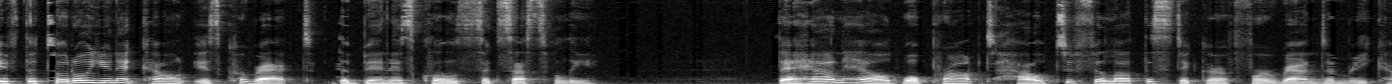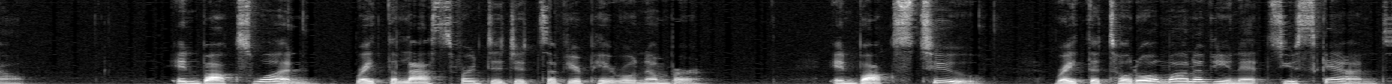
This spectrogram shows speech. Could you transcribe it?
If the total unit count is correct, the bin is closed successfully. The handheld will prompt how to fill out the sticker for a random recount. In box 1, write the last four digits of your payroll number. In box 2, write the total amount of units you scanned.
